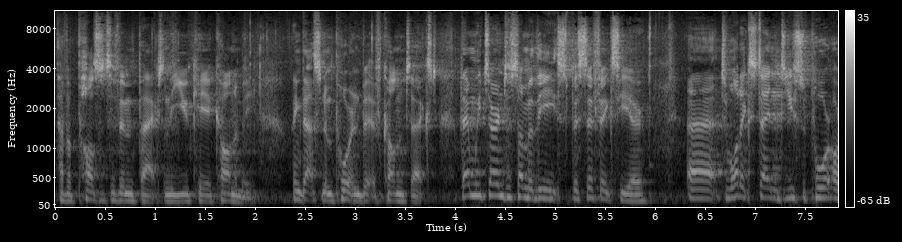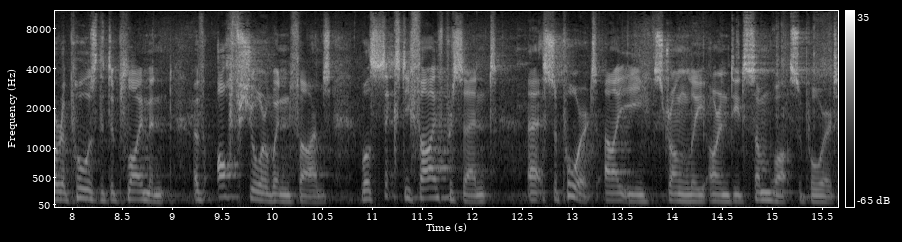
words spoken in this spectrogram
have a positive impact on the UK economy. I think that's an important bit of context. Then we turn to some of the specifics here. Uh, to what extent do you support or oppose the deployment of offshore wind farms? Well, 65% uh, support, i.e., strongly or indeed somewhat support.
